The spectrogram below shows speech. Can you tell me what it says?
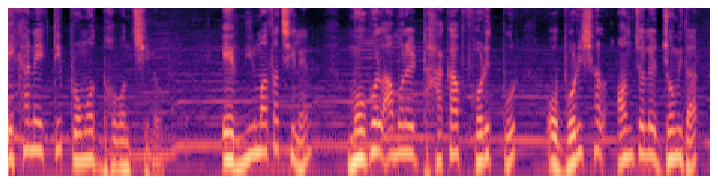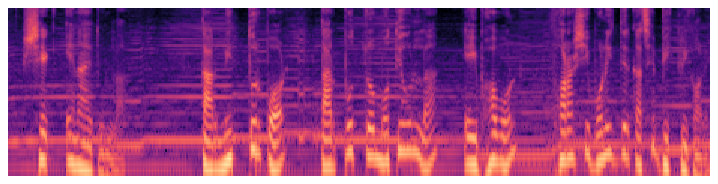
এখানে একটি প্রমোদ ভবন ছিল। এর নির্মাতা ছিলেন মোগল আমলের ঢাকা, ফরিদপুর ও বরিশাল অঞ্চলের জমিদার শেখ এনায়েতুল্লাহ। তার মৃত্যুর পর তার পুত্র মতিউল্লাহ এই ভবন ফরাসি বণিকদের কাছে বিক্রি করে।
